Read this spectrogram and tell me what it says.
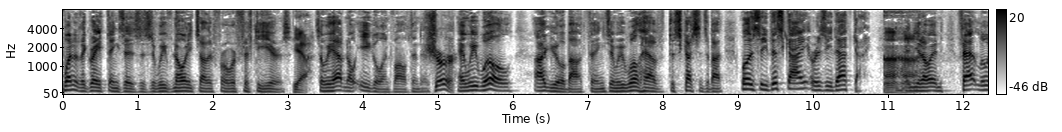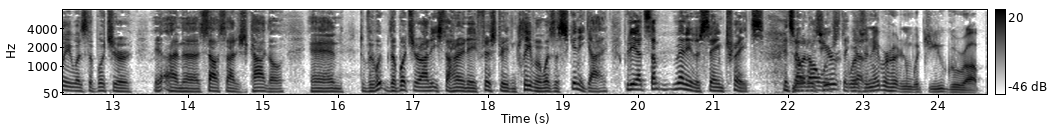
one of the great things is is that we've known each other for over 50 years. Yeah. So we have no ego involved in this. Sure. And we will argue about things and we will have discussions about, well, is he this guy or is he that guy? And you know, and Fat Louie was the butcher on the south side of Chicago, and the, the butcher on East 185th Street in Cleveland was a skinny guy, but he had some many of the same traits, and so Now, it all was, your, works together. was the neighborhood in which you grew up,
